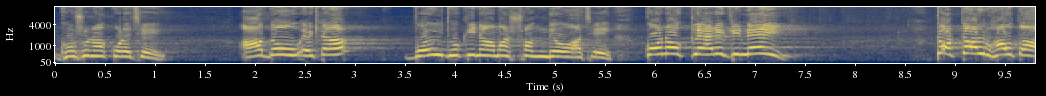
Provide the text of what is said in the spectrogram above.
ঘোষণা করেছে, আদৌ এটা বৈধ কিনা আমার সন্দেহ আছে। কোনো ক্ল্যারিটি নেই। টোটাল ভাওতা।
